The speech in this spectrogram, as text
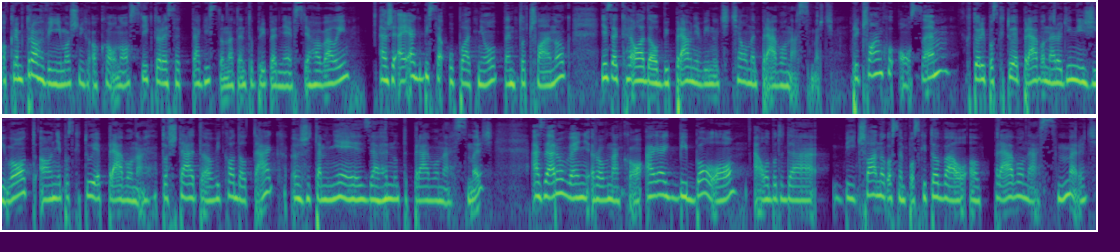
okrem troch výnimočných okolností, ktoré sa takisto na tento prípad nevzťahovali a že aj ak by sa uplatnil tento článok, nezakladal by právne vynutiteľné právo na smrť. Pri článku 8, ktorý poskytuje právo na rodinný život, neposkytuje právo na to štát vykladal tak, že tam nie je zahrnuté právo na smrť a zároveň rovnako, aj ak by bolo, alebo teda by článok 8 poskytoval právo na smrť,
